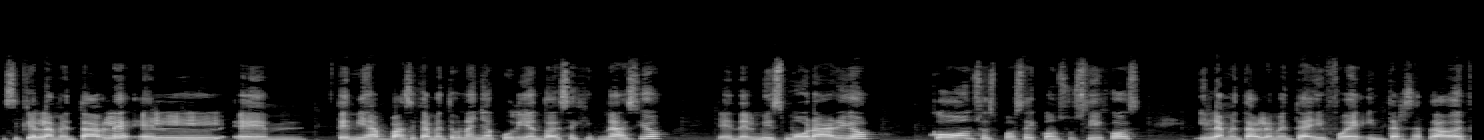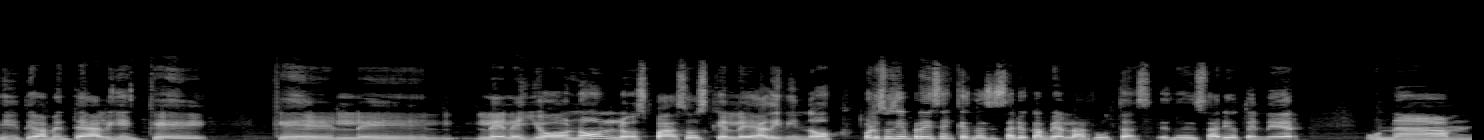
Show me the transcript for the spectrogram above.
Así que lamentable, él em, tenía básicamente un año acudiendo a ese gimnasio en el mismo horario con su esposa y con sus hijos y lamentablemente ahí fue interceptado definitivamente alguien que que le, leyó, ¿no? Los pasos que le adivinó. Por eso siempre dicen que es necesario cambiar las rutas, es necesario tener una,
